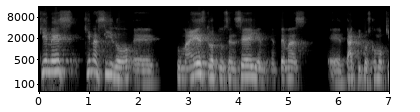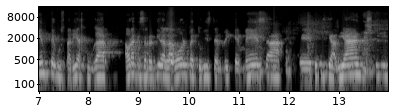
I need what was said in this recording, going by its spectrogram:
¿quién es, quién ha sido eh, tu maestro, tu sensei en, temas eh, tácticos? ¿Como quién te gustaría jugar? Ahora que se retira la Volpe, tuviste a Enrique Mesa, tuviste a Bianchi,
